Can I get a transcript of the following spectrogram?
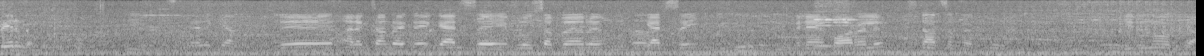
പേരുണ്ടോ? ഏതൊക്കെയാ ഇത് അലക്സാണ്ട്രൈറ്റ് കാറ്റ്സൈ ബ്ലൂ സഫർ കാറ്റ്സൈ പിന്നെ കോറൽ സ്റ്റാർ സഫർ ഇരുന്നൂറ് രൂപ.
